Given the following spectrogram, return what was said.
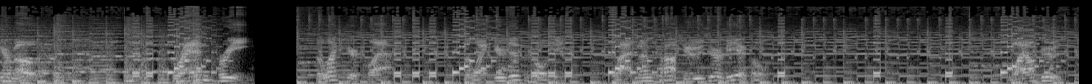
your mode. Grand Prix. Select your class. Select your difficulty. Platinum top. Choose your vehicle. Wild Goose.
